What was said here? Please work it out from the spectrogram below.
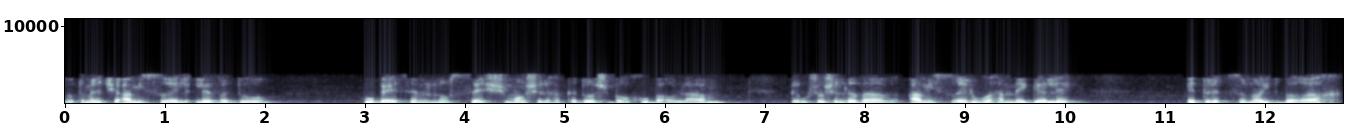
זאת אומרת שעם ישראל לבדו הוא בעצם נושא שמו של הקדוש ברוך הוא בעולם, פירושו של דבר, עם ישראל הוא המגלה את רצונו התברך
